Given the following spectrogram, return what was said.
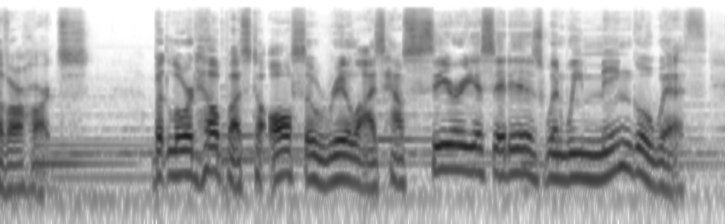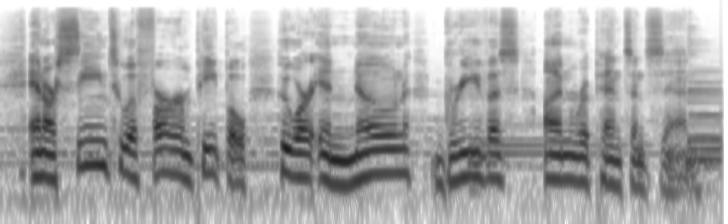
of our hearts. But Lord, help us to also realize how serious it is when we mingle with and are seen to affirm people who are in known, grievous, unrepentant sin.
